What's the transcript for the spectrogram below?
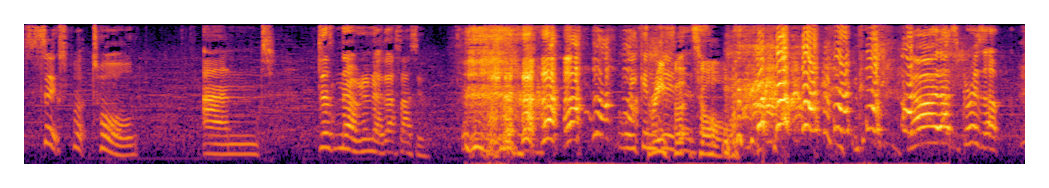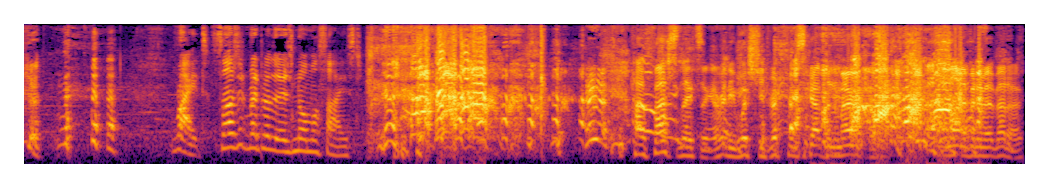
six foot tall, and does no, no, no. That's Azu. We can Three do foot this. tall. No, that's Grizzop. Right. Sergeant Redweather is normal sized. How fascinating. I really wish you'd referenced Captain America. It might have been a bit better.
